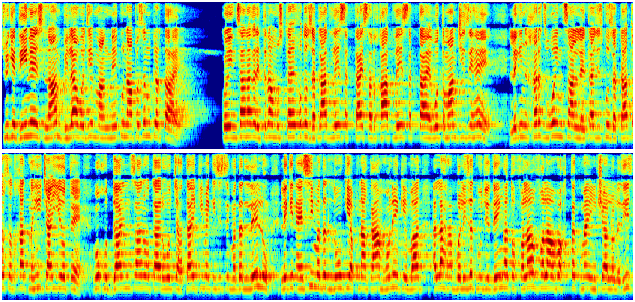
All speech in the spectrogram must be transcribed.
چونکہ دین اسلام بلا وجہ مانگنے کو ناپسند کرتا ہے۔ کوئی انسان اگر اتنا مستحق ہو تو زکوٰۃ لے سکتا ہے، صدقات لے سکتا ہے، وہ تمام چیزیں ہیں، لیکن قرض وہ انسان لیتا ہے جس کو زکوٰۃ و صدقات نہیں چاہیے ہوتے ہیں۔ وہ خوددار انسان ہوتا ہے اور وہ چاہتا ہے کہ میں کسی سے مدد لے لوں، لیکن ایسی مدد لوں کہ اپنا کام ہونے کے بعد اللہ رب العزت مجھے دیں گا تو فلاں فلاں وقت تک میں انشاءاللہ العزیز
